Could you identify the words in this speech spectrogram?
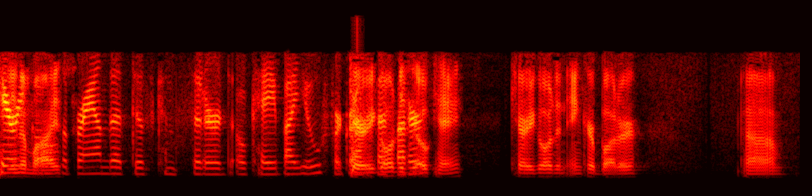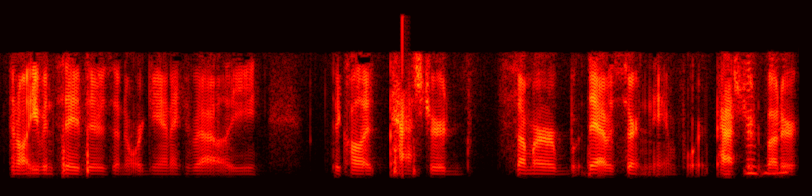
Kerrygold a brand that is considered okay by you for grass-fed Kerrygold butter? is okay. Kerrygold and Anchor butter, um, and I'll even say there's an Organic Valley they call it pastured summer. They have a certain name for it, pastured Mhm. butter.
